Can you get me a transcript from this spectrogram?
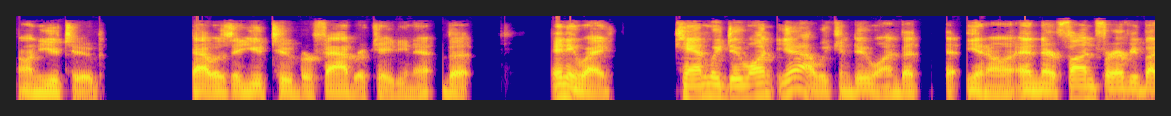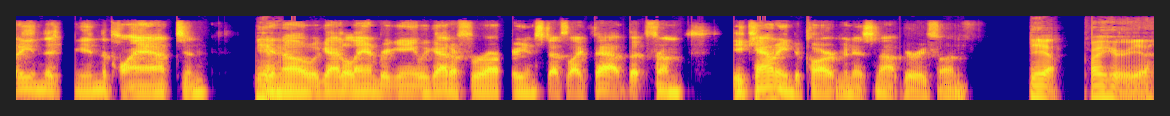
on YouTube. that was a YouTuber fabricating it. But anyway, can we do one? Yeah, we can do one. But uh, you know, and they're fun for everybody in the in the plant. And yeah. you know, we got a Lamborghini, we got a Ferrari, and stuff like that. But from the accounting department, it's not very fun. Yeah, I hear you.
